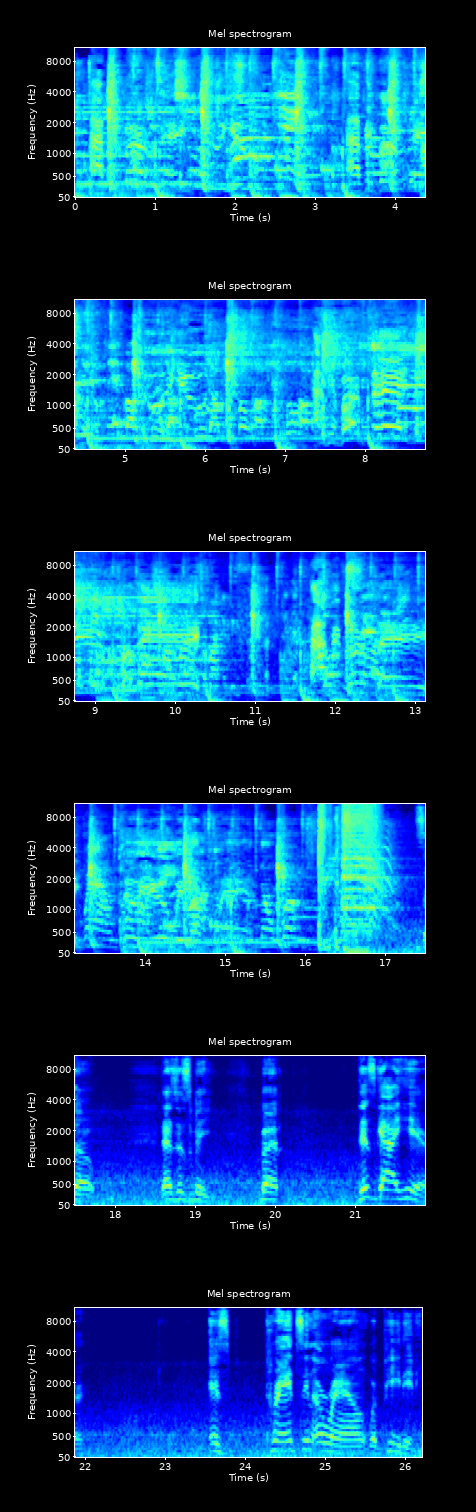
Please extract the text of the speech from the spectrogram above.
Happy birthday to you. Happy birthday to you. Happy birthday, dear. Happy birthday to you. We love you, man. So that's just me. But this guy here is prancing around with P. Diddy.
